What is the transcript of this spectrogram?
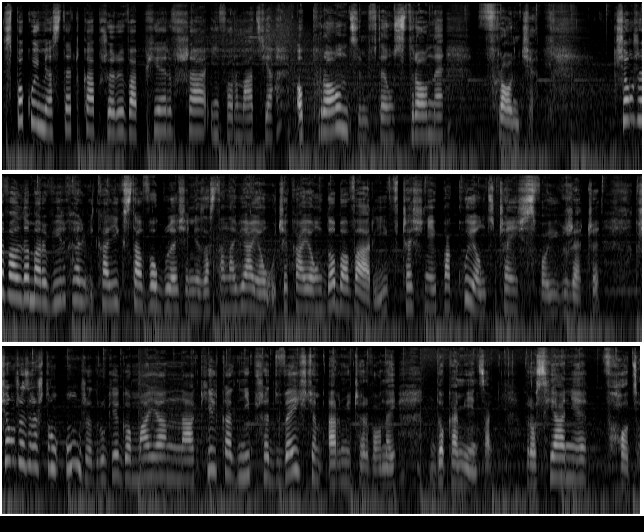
Spokój miasteczka przerywa pierwsza informacja o prącym w tę stronę froncie. Książę Waldemar Wilhelm i Kaliksta w ogóle się nie zastanawiają, uciekają do Bawarii, wcześniej pakując część swoich rzeczy. Książę zresztą umrze 2 maja na kilka dni przed wejściem Armii Czerwonej do Kamieńca. Rosjanie wchodzą.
